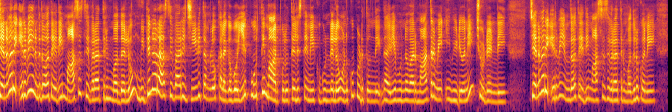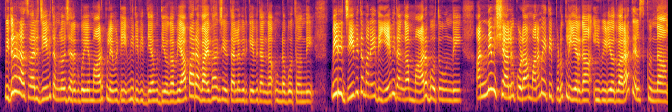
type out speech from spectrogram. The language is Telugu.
జనవరి ఇరవై ఎనిమిదవ తేదీ మాస శివరాత్రి మొదలు మిథున రాశి వారి జీవితంలో కలగబోయే పూర్తి మార్పులు తెలిస్తే మీకు గుండెలో వణుకు పుడుతుంది. ధైర్యం ఉన్నవారు మాత్రమే ఈ వీడియోని చూడండి. జనవరి ఇరవై ఎనిమిదవ తేదీ మాస శివరాత్రి మొదలుకొని మిథున రాశి వారి జీవితంలో జరగబోయే మార్పులు ఏమిటి వీరి విద్య ఉద్యోగ వ్యాపార వైవాహిక జీవితాల్లో వీరికి ఏ విధంగా ఉండబోతోంది. వీరి జీవితం అనేది ఏ విధంగా మారబోతూ ఉంది అన్ని విషయాలు కూడా మనమైతే ఇప్పుడు క్లియర్గా ఈ వీడియో ద్వారా తెలుసుకుందాం.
